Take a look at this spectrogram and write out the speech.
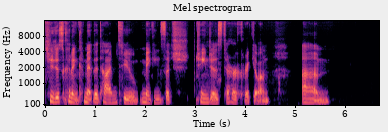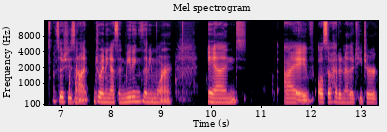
she just couldn't commit the time to making such changes to her curriculum. Um, so she's not joining us in meetings anymore. And I've also had another teacher,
